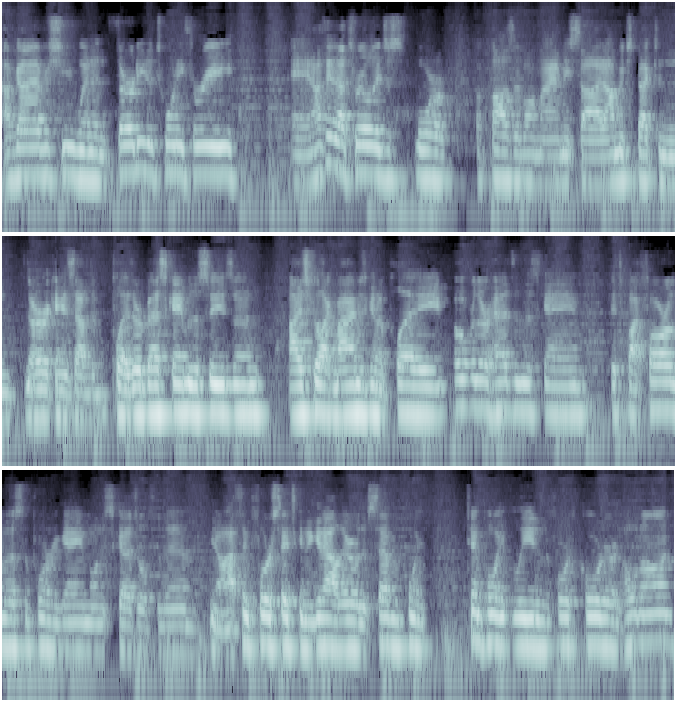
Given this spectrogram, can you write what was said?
I've got FSU winning 30 to 23, and I think that's really just more a positive on Miami's side. I'm expecting the Hurricanes to have to play their best game of the season. I just feel like Miami's going to play over their heads in this game. It's by far the most important game on the schedule for them. You know, I think Florida State's going to get out there with a seven point, 10 point lead in the fourth quarter and hold on.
